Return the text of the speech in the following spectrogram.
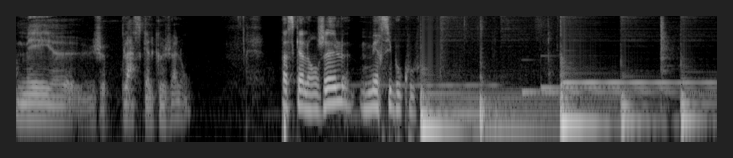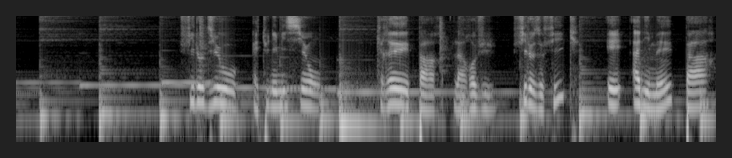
mais euh, je place quelques jalons. Pascal Angèle, merci beaucoup. Philodio est une émission créée par la revue philosophique et animée par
